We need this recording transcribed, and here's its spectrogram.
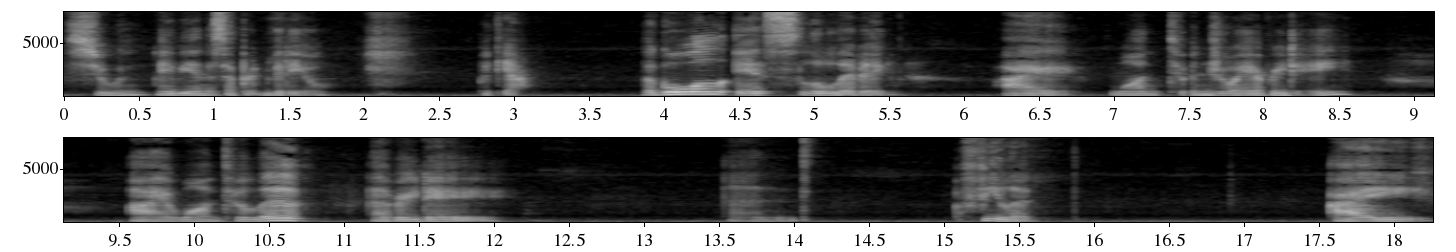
soon, maybe in a separate video. But yeah, the goal is slow living. I want to enjoy every day. I want to live every day and feel it. I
